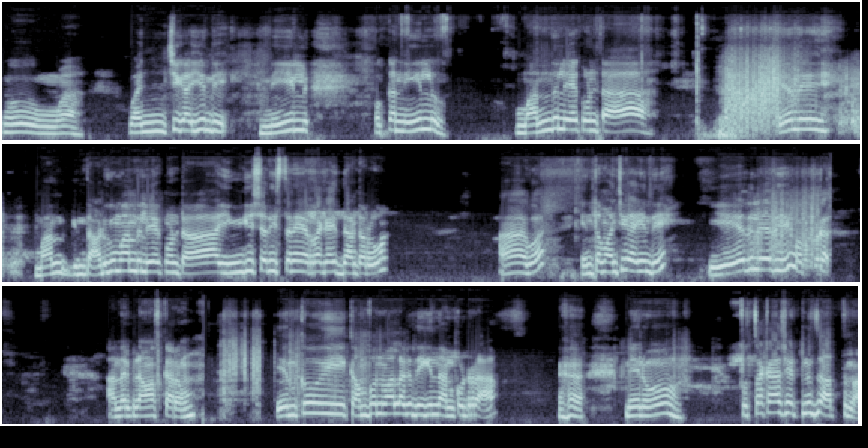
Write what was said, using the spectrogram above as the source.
ఓ మా మంచిగా అయ్యింది. నీళ్ళు ఒక్క నీళ్ళు మందు లేకుండా ఏంది మందు ఇంత అడుగు మందు లేకుండా ఇంగిషర్ ఇస్తేనే ఎర్రగైద్ది అంటారు. ఆగో ఇంత మంచిగా అయ్యింది. ఏది లేదు ఒక్క అందరికి నమస్కారం. ఎందుకు ఈ కంపౌండ్ వాళ్ళకి దిగింది అనుకుంటారా? నేను పుచ్చకాయ చెట్టును చాస్తున్నా.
